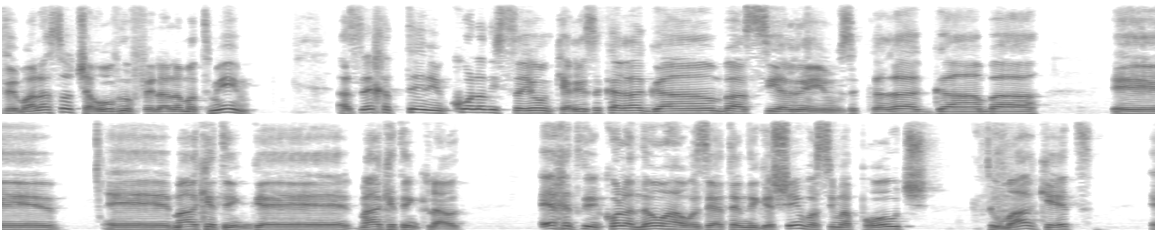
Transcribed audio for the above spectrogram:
ומה לעשות שהרוב נופל על המטמיעים. אז איך אתם עם כל הניסיון, כי הרי זה קרה גם ב-CRM, זה קרה גם ב marketing, Marketing Cloud, איך את כל ה-know-how הזה אתם ניגשים ועושים approach to market, uh,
